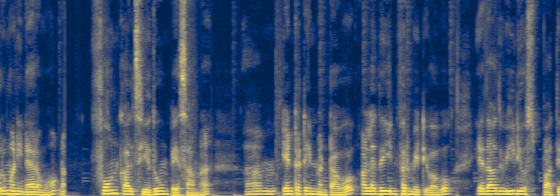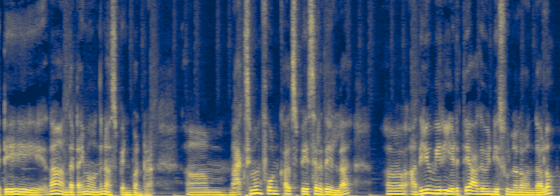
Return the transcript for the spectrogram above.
ஒரு மணி நேரமும் ஃபோன் கால்ஸ் எதுவும் பேசாமல் என்டர்டெயின்மெண்ட்டாவோ அல்லது இன்ஃபர்மேட்டிவாவோ ஏதாவது வீடியோஸ் பார்த்துட்டே தான் அந்த டைமை வந்து நான் ஸ்பெண்ட் பண்ணுறேன் மேக்ஸிமம் ஃபோன் கால்ஸ் பேசுகிறதே இல்லை. அதையும் மீறி எடுத்தே ஆக வேண்டிய சூழ்நிலை வந்தாலும்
